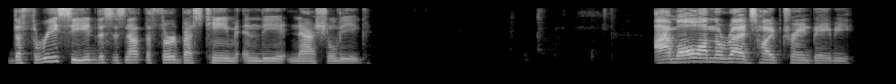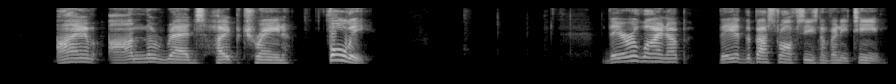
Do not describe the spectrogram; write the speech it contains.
The three seed, this is not the third best team in the National League. I'm all on the Reds hype train, baby. I am on the Reds hype train fully. Their lineup, they had the best offseason of any team.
